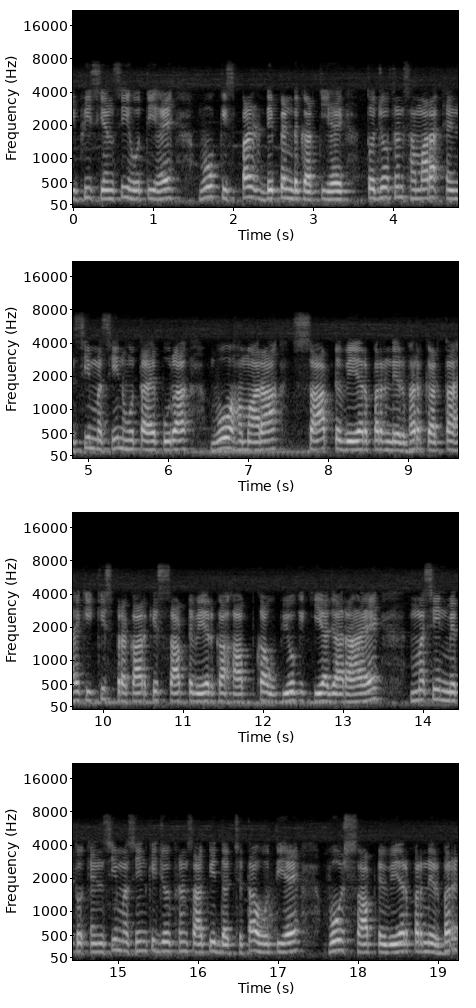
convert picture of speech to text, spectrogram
इफ़िशियंसी होती है, वो किस पर डिपेंड करती है? तो जो फ्रेंड्स, हमारा एनसी मशीन होता है पूरा, वो हमारा सॉफ्टवेयर पर निर्भर करता है कि किस प्रकार के सॉफ्टवेयर का आपका उपयोग किया जा रहा है मशीन में। तो एनसी मशीन की जो फ्रेंड्स, आपकी दक्षता होती है, वो सॉफ्टवेयर पर निर्भर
